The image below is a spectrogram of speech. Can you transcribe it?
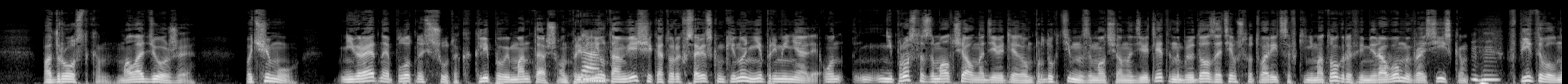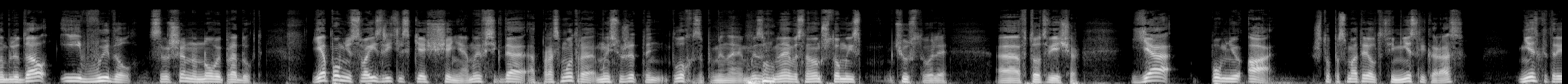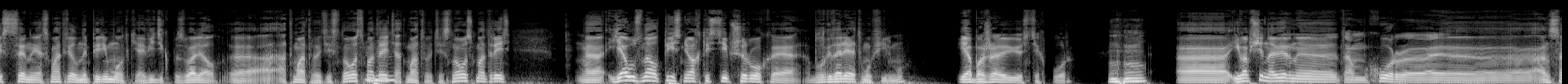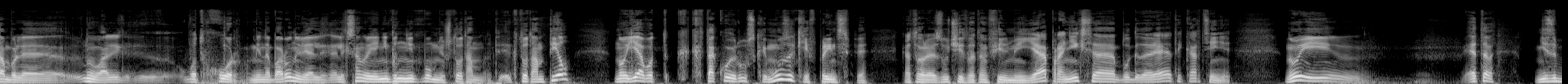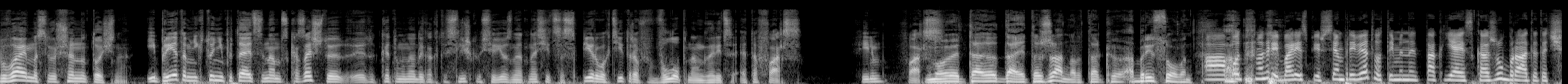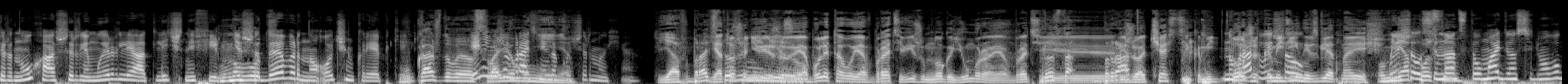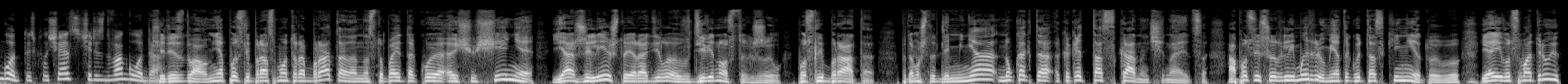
подросткам, молодежи. Почему? Невероятная плотность шуток, клиповый монтаж. Он применил Да. там вещи, которых в советском кино не применяли. Он не просто замолчал на 9 лет, он продуктивно замолчал на 9 лет и наблюдал за тем, что творится в кинематографе, мировом и в российском. Мгм. Впитывал, наблюдал и выдал совершенно новый продукт. Я помню свои зрительские ощущения. Мы всегда от просмотра, мы сюжет плохо запоминаем. Мы запоминаем в основном, что мы чувствовали э, в тот вечер. Я помню, а, что посмотрел этот фильм несколько раз. Некоторые сцены я смотрел на перемотке, а видик позволял э, отматывать и снова смотреть, отматывать и снова смотреть. Э, я узнал песню «Ах ты, степь широкая» благодаря этому фильму. И обожаю ее с тех пор. Мгм. А, И вообще, наверное, там хор э, ансамбля, ну, э, вот хор Минобороны или Але- Александр, я не, не помню, что там, кто там пел, но я вот к такой русской музыке, в принципе, которая звучит в этом фильме, я проникся благодаря этой картине. Ну и это незабываемо совершенно точно. И при этом никто не пытается нам сказать, что это- к этому надо как-то слишком серьезно относиться. С первых титров в лоб нам говорится, это фарс. Фильм фарс. Ну, это, да, это жанр так обрисован. А, вот смотри, Борис пишет, всем привет, вот именно так я и скажу, брат, это Чернуха, а Ширли Мырли отличный фильм. Ну Не вот. шедевр, но очень крепкий. У каждого я не свое вижу в брате мнение. никакой чернухи. Я в брате Я тоже, тоже не вижу. Я более того, я в брате вижу много юмора, я в брате Просто брат- вижу отчасти коми- Ну, брат тоже вышел- комедийный взгляд на вещи. У меня Вышел после- 17 мая 97 года, то есть получается через два года. Через два. У меня после просмотра брата наступает такое ощущение, я жалею, что я родил в 90-х жил, после брата. Потому что для меня, ну, как-то какая-то тоска начинается. А после Ширли Мырли у меня такой тоски нету. Я его смотрю, э,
